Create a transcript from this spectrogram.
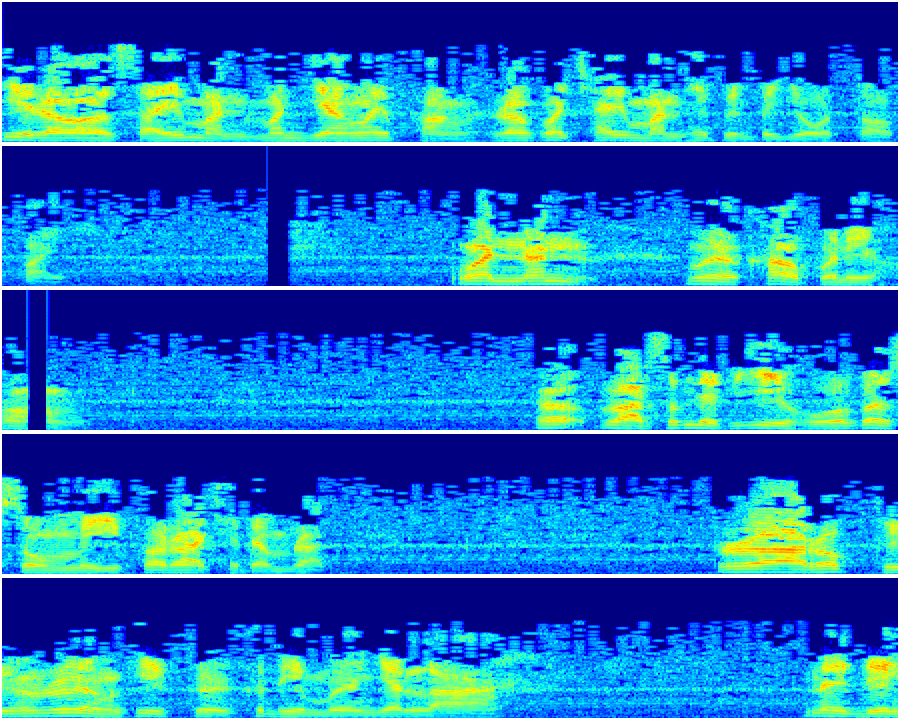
ที่เราอาศัยมันมันยังไม่พัง เราก็ใช้มันให้เป็นประโยชน์ต่อไป วันนั้น เมื่อเข้าไปในห้องพระบาทสมเด็จพระเจ้าอยู่หัวก็ทรงมีพระราชดำรัสปรารบถึงเรื่องที่เกิดขึ้นที่เมืองยะลา ในเดือน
